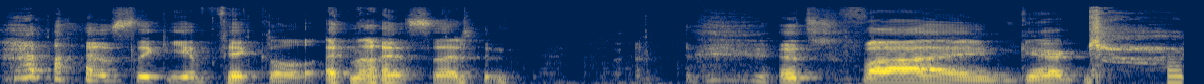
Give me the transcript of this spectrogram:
I was thinking of pickle, and then I said, "It's fine, Garrett."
